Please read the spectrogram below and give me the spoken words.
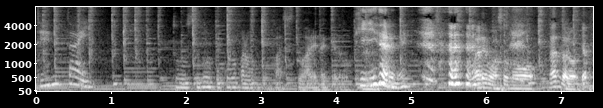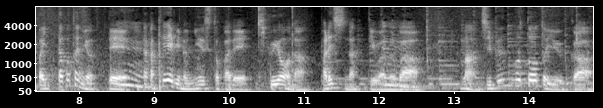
てみたいとすごい心から思うかちょっとあれだけど気になるね。まあでもそのなんだろうやっぱ行ったことによって、うん、なんかテレビのニュースとかで聞くようなパレスチナっていうワードが、うん、まあ自分ごとというか、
